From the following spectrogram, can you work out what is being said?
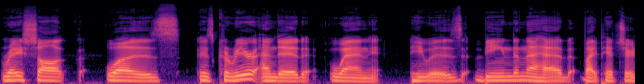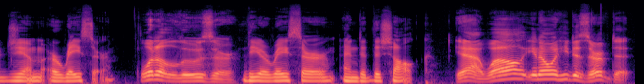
Ray Schalk was his career ended when he was beamed in the head by pitcher Jim Eraser. What a loser. The Eraser ended the Schalk. Yeah, well, you know what? He deserved it.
